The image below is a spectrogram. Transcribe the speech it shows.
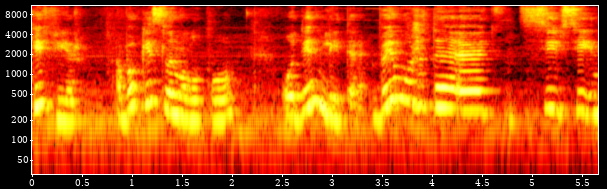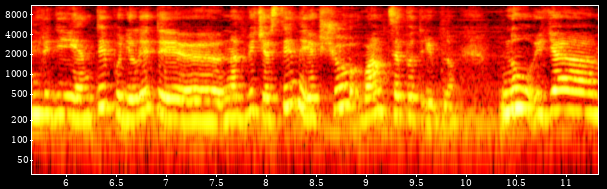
кефір або кисле молоко. 1 літр. Ви можете е, ці всі інгредієнти поділити е, на дві частини, якщо вам це потрібно. Ну, я,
